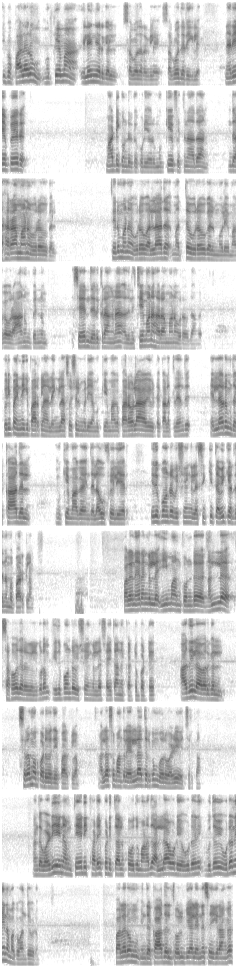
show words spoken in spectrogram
இப்போ பலரும் முக்கியமாக இளைஞர்கள் சகோதரர்களே சகோதரிகளே நிறைய பேர் மாட்டிக்கொண்டிருக்கக்கூடிய ஒரு முக்கிய ஃபித்னா தான் இந்த ஹராமான உறவுகள். திருமண உறவு அல்லாத மற்ற உறவுகள் மூலியமாக ஒரு ஆணும் பெண்ணும் சேர்ந்து இருக்கிறாங்கன்னா அது நிச்சயமான ஹராமான உறவு தாங்க. குறிப்பாக இன்னைக்கு பார்க்கலாம் இல்லைங்களா? சோஷியல் மீடியா முக்கியமாக பரவலாக ஆகிவிட்ட காலத்திலேருந்து எல்லாரும் இந்த காதல் முக்கியமாக இந்த லவ் ஃபெயிலியர் இது போன்ற விஷயங்களை சிக்கி தவிக்கிறது நம்ம பார்க்கலாம். பல நேரங்களில் ஈமான் கொண்ட நல்ல சகோதரர்கள் கூட இது போன்ற விஷயங்களில் சைத்தானுக்கு கட்டுப்பட்டு அதில் அவர்கள் சிரமப்படுவதை பார்க்கலாம். அல்லாஹ் சுபாந்தில் எல்லாத்திற்கும் ஒரு வழி வச்சிருக்கான். அந்த வழியை நாம் தேடி கடைபிடித்தால் போதுமானது அல்லாஹ்வுடைய உடனே உதவி உடனே நமக்கு வந்துவிடும். பலரும் இந்த காதல் தோல்வியால் என்ன செய்கிறாங்க?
